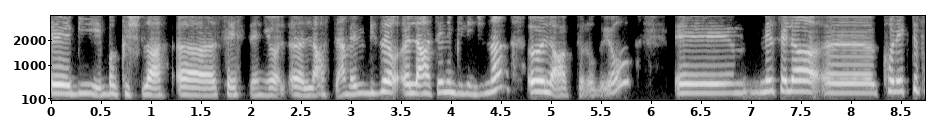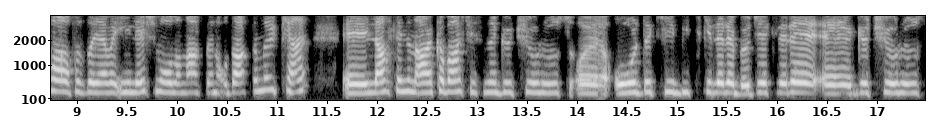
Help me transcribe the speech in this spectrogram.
e, bir bakışla e, sesleniyor e, Lahsen ve bize e, Lahsen'in bilincinden öyle aktarılıyor. E, mesela e, kolektif hafızaya ve iyileşme olanaklarına odaklanırken e, Lahsen'in arka bahçesine göçüyoruz. E, oradaki bitkilere, böceklere e, göçüyoruz.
